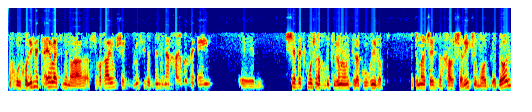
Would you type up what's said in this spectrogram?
אנחנו יכולים לתאר לעצמנו, הסברה היום שבלוסי ובני מינה חיו במעין שבט כמו שאנחנו מכירים היום אצל הגורילות. זאת אומרת שיש זכר שליט שהוא מאוד גדול,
